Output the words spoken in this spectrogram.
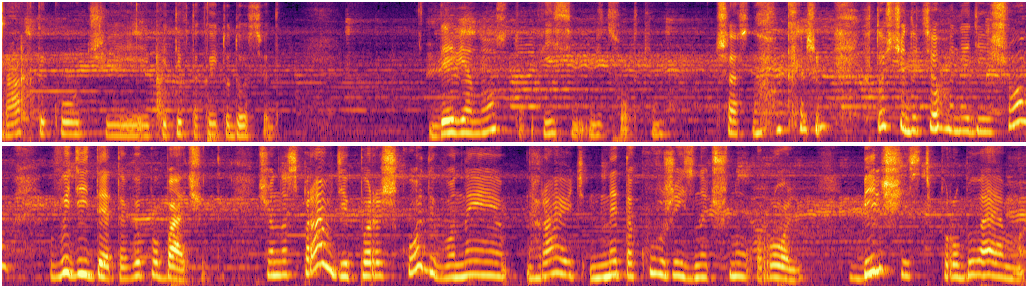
практику, чи піти в такий-то досвід. 98%. Чесно вам кажу. Хто ще до цього не дійшов, ви дійдете, ви побачите, що насправді перешкоди вони грають не таку вже й значну роль. Більшість проблем,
